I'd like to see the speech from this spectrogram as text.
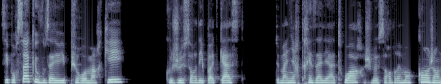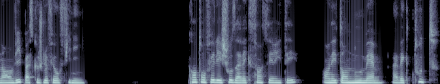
C'est pour ça que vous avez pu remarquer que je sors des podcasts de manière très aléatoire, je le sors vraiment quand j'en ai envie parce que je le fais au feeling. Quand on fait les choses avec sincérité, en étant nous-mêmes, avec toute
